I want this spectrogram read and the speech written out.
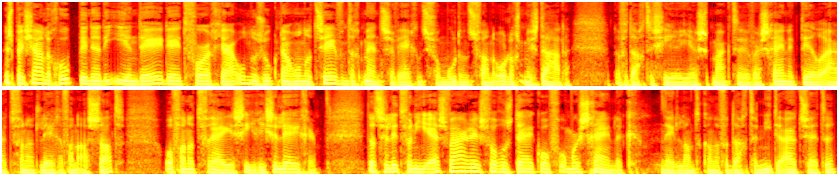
speciale groep binnen de IND deed vorig jaar onderzoek naar 170 mensen... wegens vermoedens van oorlogsmisdaden. De verdachte Syriërs maakten waarschijnlijk deel uit van het leger van Assad... of van het Vrije Syrische leger. Dat ze lid van IS waren is volgens Dijkhoff onwaarschijnlijk. Nederland kan de verdachte niet uitzetten,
